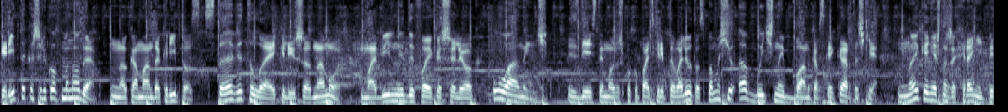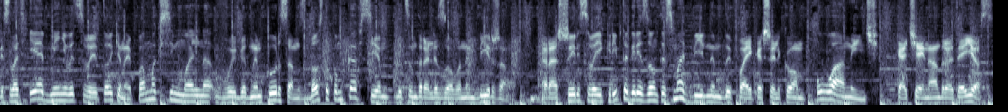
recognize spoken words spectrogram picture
Крипто-кошельков много, но команда Криптус ставит лайк лишь одному – мобильный DeFi кошелек OneInch. Здесь ты можешь покупать криптовалюту с помощью обычной банковской карточки. Ну и, конечно же, хранить, пересылать и обменивать свои токены по максимально выгодным курсам с доступом ко всем децентрализованным биржам. Расширь свои криптогоризонты с мобильным DeFi кошельком OneInch. Качай на Android и iOS.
